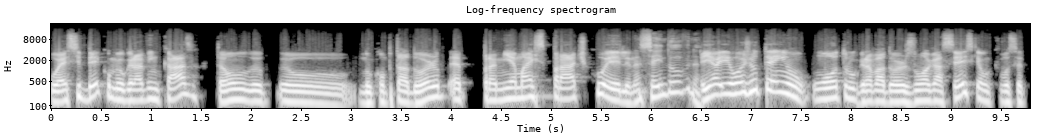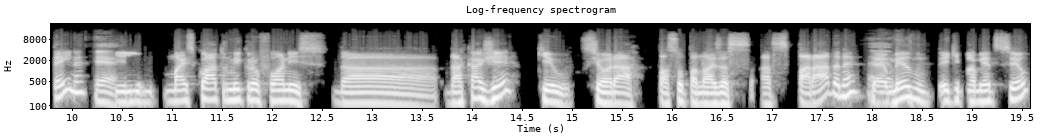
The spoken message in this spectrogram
USB, como eu gravo em casa, então eu, eu no computador, é, para mim é mais prático ele, né? Sem dúvida. E aí hoje eu tenho um outro gravador Zoom H6, que é um que você tem, né? É. E mais quatro microfones da, da KG, que o senhorá passou para nós as, as paradas, né? É, é, o mesmo equipamento seu.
